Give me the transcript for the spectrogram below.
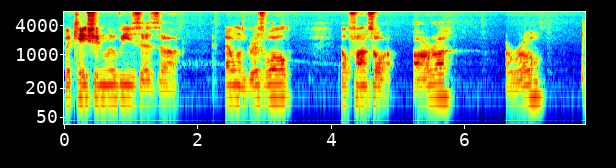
vacation movies as uh, Ellen Griswold, Alfonso Ara, Aro. Uh,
